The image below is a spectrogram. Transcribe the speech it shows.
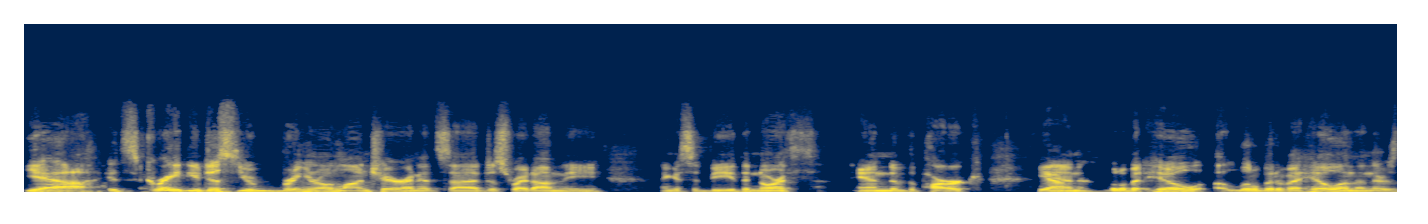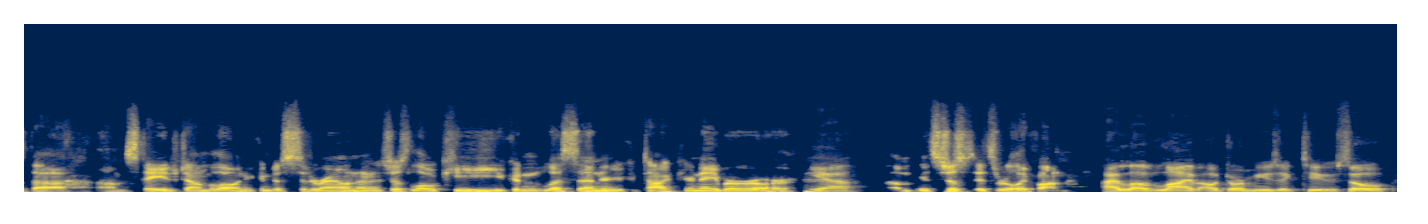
Yeah, it's great. You just you bring your own lawn chair, and it's uh, just right on the, I guess it'd be the north end of the park, Yeah. And a little bit hill, a little bit of a hill, and then there's the um, stage down below, and you can just sit around, and it's just low key. You can listen, or you can talk to your neighbor, or yeah. um, it's just it's really fun. I love live outdoor music too. So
